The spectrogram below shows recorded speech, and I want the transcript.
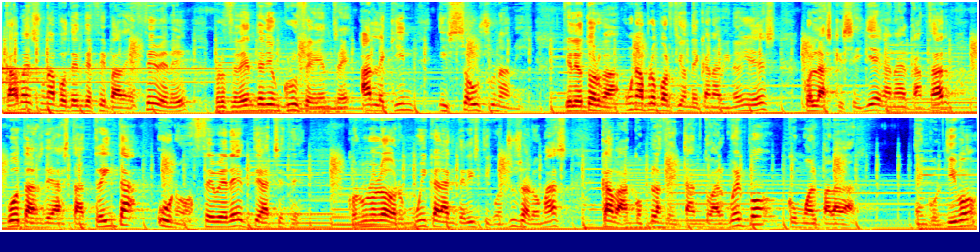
Cava es una potente cepa de CBD procedente de un cruce entre Arlequín y Soul Tsunami, que le otorga una proporción de cannabinoides con las que se llegan a alcanzar cuotas de hasta 31 CBD-THC. Con un olor muy característico en sus aromas, Cava complace tanto al cuerpo como al paladar. En cultivo,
